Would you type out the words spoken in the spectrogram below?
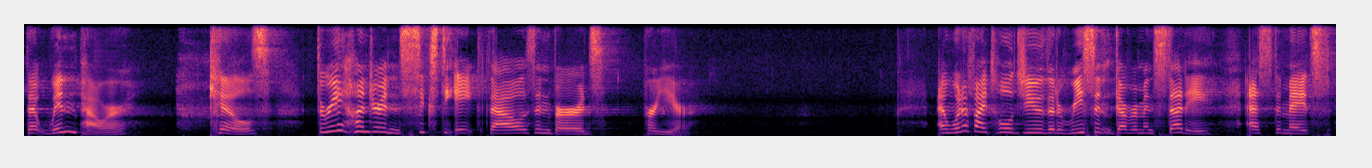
that wind power kills 368,000 birds per year? And what if I told you that a recent government study estimates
